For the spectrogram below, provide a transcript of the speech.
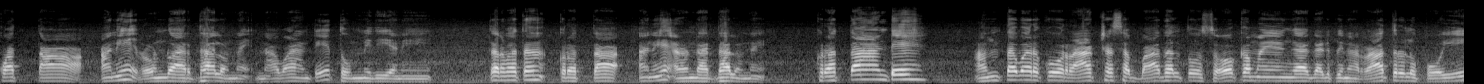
కొత్త అని రెండు అర్థాలు ఉన్నాయి. నవ అంటే తొమ్మిది అని తర్వాత క్రొత్త అని రెండు అర్థాలు ఉన్నాయి. క్రొత్త అంటే అంతవరకు రాక్షస బాధలతో శోకమయంగా గడిపిన రాత్రులు పోయి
